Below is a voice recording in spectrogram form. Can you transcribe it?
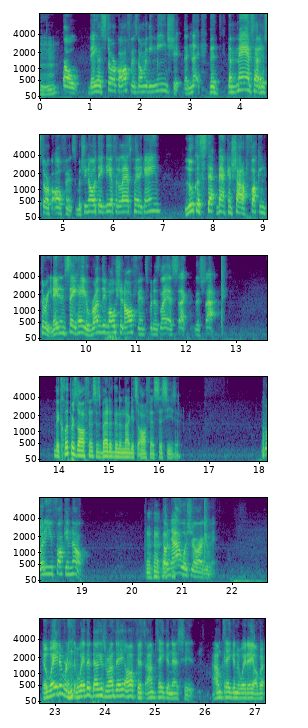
Mm-hmm. So their historic offense don't really mean shit. The the the Mavs had a historic offense, but you know what they did for the last play of the game? Luka stepped back and shot a fucking three. They didn't say, "Hey, run the motion offense for this last shot." The shot. The Clippers' offense is better than the Nuggets' offense this season. What do you fucking know? So now, what's your argument? The way the the way the Nuggets run their offense, I'm taking that shit. I'm Okay. taking the way they over.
